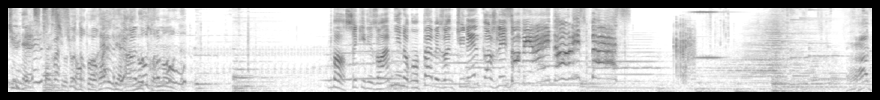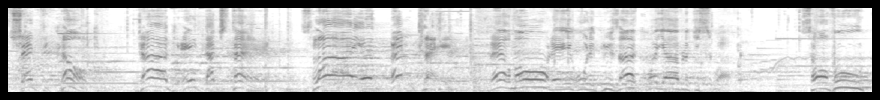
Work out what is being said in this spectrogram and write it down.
tunnel spatio-temporel vers un autre monde. Bon, ceux qui nous ont amenés n'auront pas besoin de tunnel quand je les enverrai dans l'espace Ratchet et Clank, Jack et Daxter, Sly et Bentley. Clairement, les héros les plus incroyables qui soient. Sans vous,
